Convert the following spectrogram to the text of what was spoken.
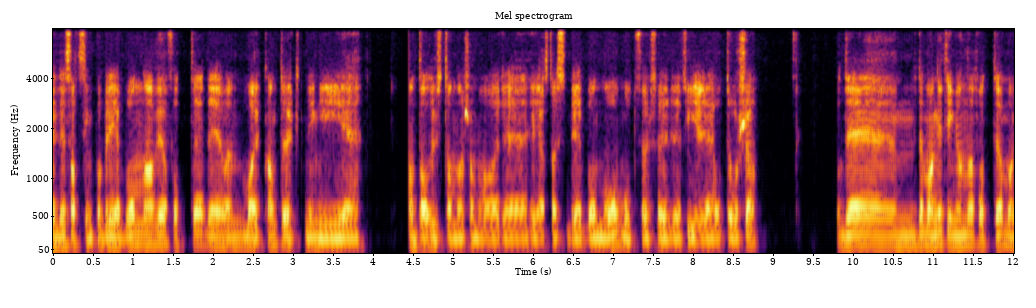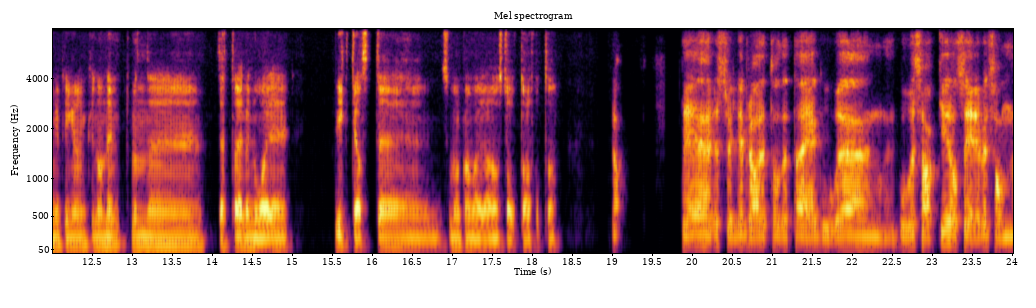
eller satsing på bredbånd har vi fått til. Det er jo en markant økning i eh, antall husstander som har eh, høyhastighetsbredbånd nå, mot for fire-åtte år siden. Og det, det, er mange ting han har fått til, og mange ting han kunne ha nevnt, men uh, dette er vel noe av det viktigste uh, som man kan være stolt av å ha fått til. Det høres veldig bra ut, og dette er gode, gode saker. Og så er det vel sånn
